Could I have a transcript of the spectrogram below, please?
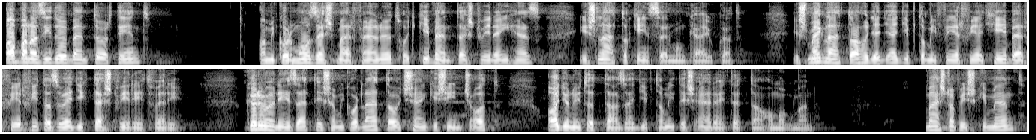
Abban az időben történt, amikor Mózes már felnőtt, hogy kibent testvéreihez, és látta kényszermunkájukat. És meglátta, hogy egy egyiptomi férfi, egy héber férfit, az ő egyik testvérét veri. Körülnézett, és amikor látta, hogy senki sincs ott, agyonütötte az egyiptomit, és elrejtette a homokban. Másnap is kiment,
